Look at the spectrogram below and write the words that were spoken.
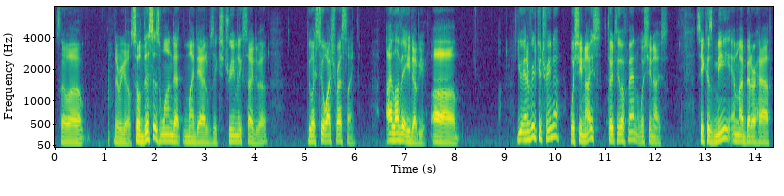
So uh, there we go. So this is one that my dad was extremely excited about. Do I still watch wrestling? I love AEW. Uh, you interviewed Katarina? Was she nice? 13th Man? Was she nice? See, because me and my better half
